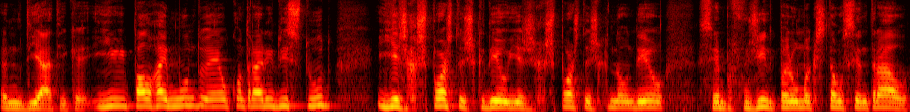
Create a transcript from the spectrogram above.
mediática. E Paulo Raimundo é o contrário disso tudo e as respostas que deu e as respostas que não deu, sempre fugindo para uma questão central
